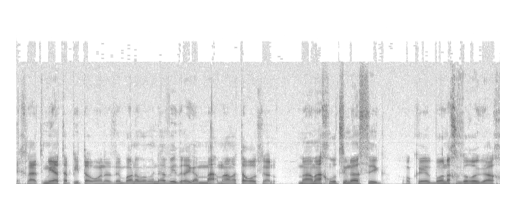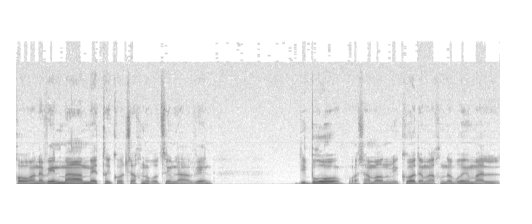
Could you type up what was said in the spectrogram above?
איך להטמיע את הפתרון הזה, בואו נבוא ונבין, רגע, מה, מה המטרות שלנו? מה, מה אנחנו רוצים להשיג? אוקיי? בואו נחזור רגע אחורה, נבין מה המטריקות שאנחנו רוצים להבין. דיברו, כמו שאמרנו מקודם, אנחנו מדברים על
